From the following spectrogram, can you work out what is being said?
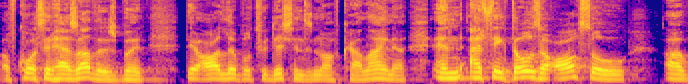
Of course, it has others, but there are liberal traditions in North Carolina, and I think those are also. Uh,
